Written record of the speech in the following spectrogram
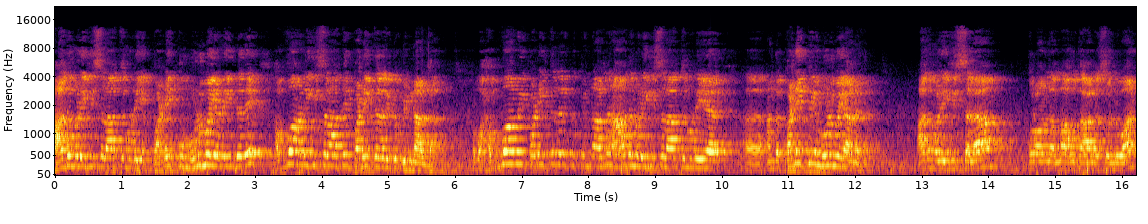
ஆதம் அலைஹிஸ்ஸலாத்தினுடைய படைப்பு முழுமையடைந்ததே ஹவ்வா அலைஹிஸ்ஸலாத்தை படைத்ததற்கு பின்னால் தான். அப்போ ஹவ்வாவை படைத்ததற்கு பின்னால் தான் ஆதம் அலைஹிஸ்ஸலாத்தினுடைய அஹ், அந்த படைப்பே முழுமையானது. ஆதம் அலைஹிஸ்ஸலாம் குரான் அல்லாஹு தாலா சொல்லுவான்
